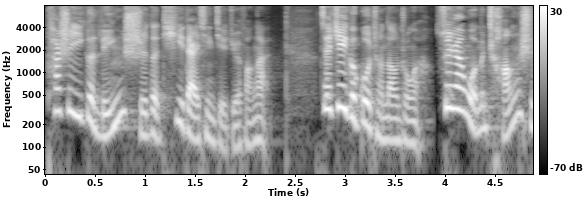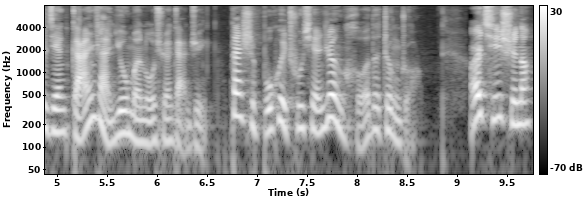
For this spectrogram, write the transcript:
它是一个临时的替代性解决方案。在这个过程当中啊，虽然我们长时间感染幽门螺旋杆菌，但是不会出现任何的症状。而其实呢，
